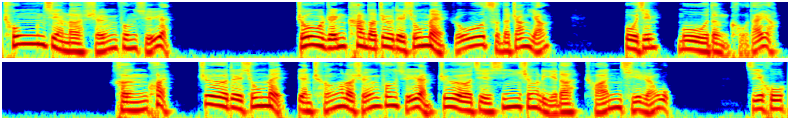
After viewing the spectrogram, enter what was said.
冲进了神风学院。众人看到这对兄妹如此的张扬，不禁目瞪口呆呀。很快，这对兄妹便成了神风学院这届新生里的传奇人物，几乎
